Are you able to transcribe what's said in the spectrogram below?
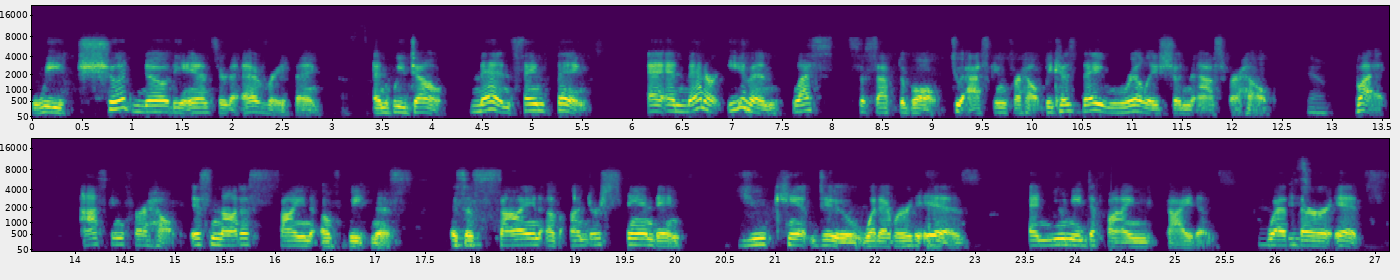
we should know the answer to everything, yes. and we don't. Men, same thing, and, and men are even less susceptible to asking for help because they really shouldn't ask for help. Yeah. But asking for help is not a sign of weakness. It's a mm-hmm. sign of understanding you can't do whatever it is and you need to find guidance whether it's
